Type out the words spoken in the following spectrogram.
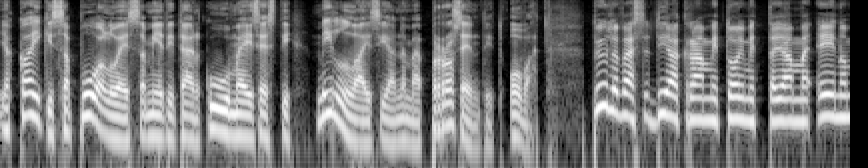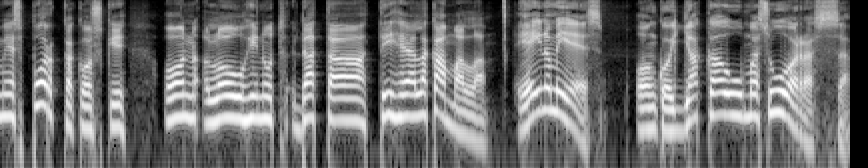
ja kaikissa puolueissa mietitään kuumeisesti, millaisia nämä prosentit ovat. Pylväs-diagrammitoimittajamme Einomies Porkkakoski on louhinut dataa tiheällä kammalla. Einomies, onko jakauma suorassa?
